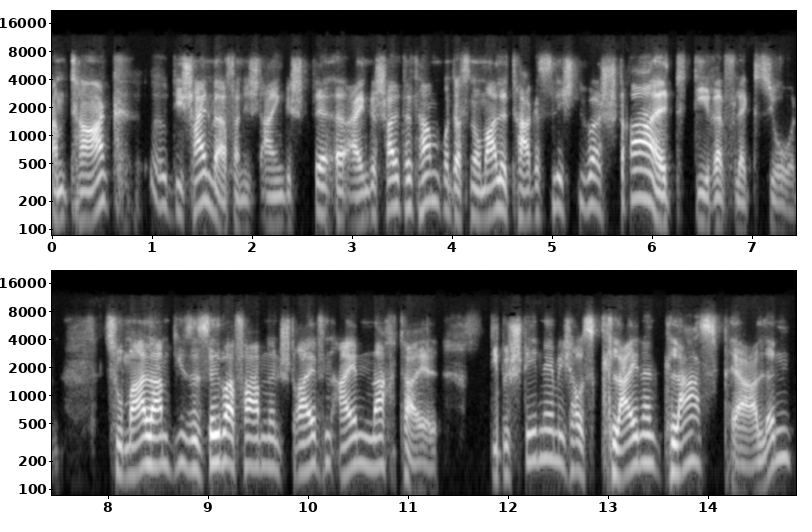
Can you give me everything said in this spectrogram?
am Tag äh, die Scheinwerfer nicht äh, eingeschaltet haben und das normale Tageslicht überstrahlt die Reflexion. Zumal haben diese silberfarbenen Streifen einen Nachteil. Die bestehen nämlich aus kleinen Glasperlen,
